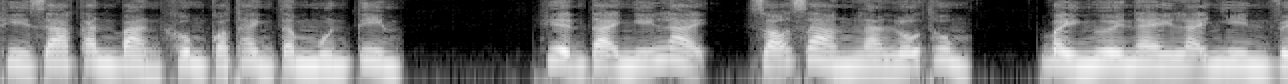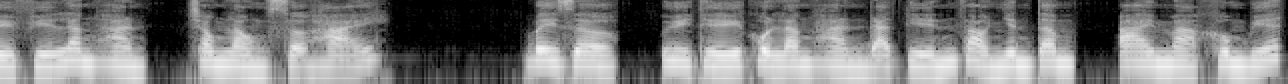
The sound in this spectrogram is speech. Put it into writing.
thì ra căn bản không có thành tâm muốn tìm. Hiện tại nghĩ lại, rõ ràng là lỗ thủng, bảy người này lại nhìn về phía Lăng Hàn, trong lòng sợ hãi. Bây giờ, uy thế của Lăng Hàn đã tiến vào nhân tâm, ai mà không biết.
